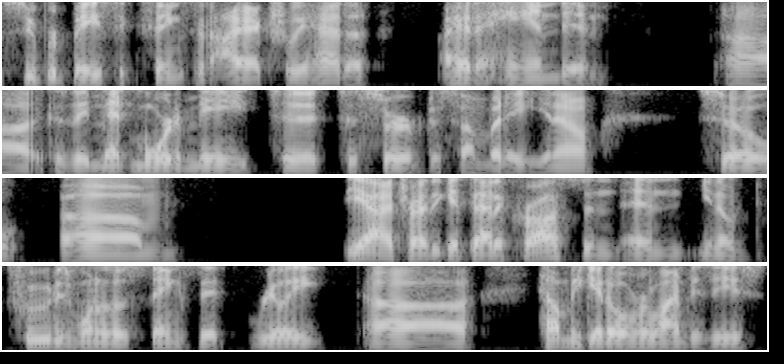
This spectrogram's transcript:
super basic things that i actually had a i had a hand in uh because they meant more to me to to serve to somebody you know so um yeah i tried to get that across and and you know food is one of those things that really uh helped me get over lyme disease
